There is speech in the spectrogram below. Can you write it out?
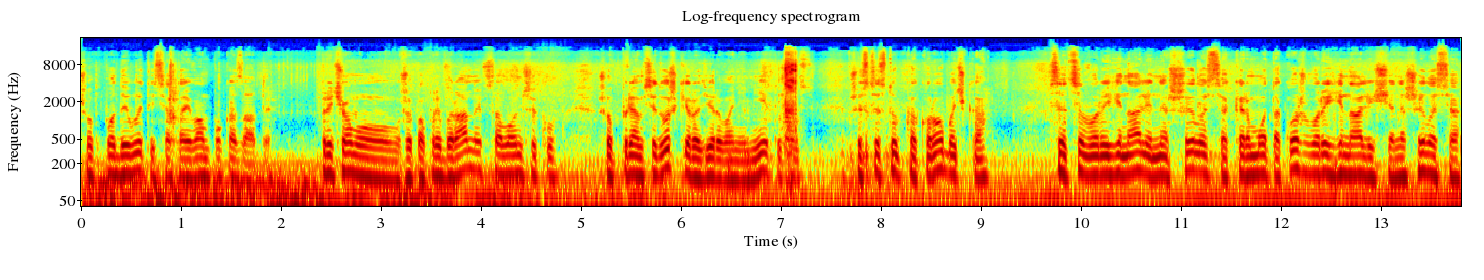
щоб подивитися та й вам показати. Причому вже поприбираний в салончику, щоб прям сідушки розірвані. Ні, тут шестиступка коробочка. Все це в оригіналі не шилося. Кермо також в оригіналі ще не шилося.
